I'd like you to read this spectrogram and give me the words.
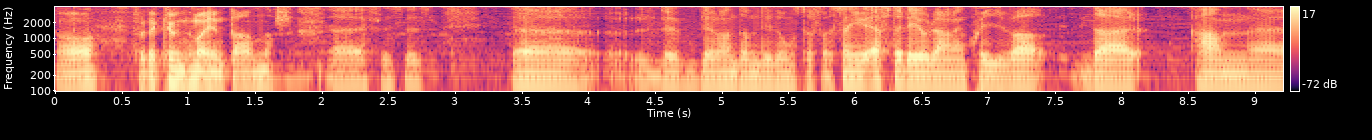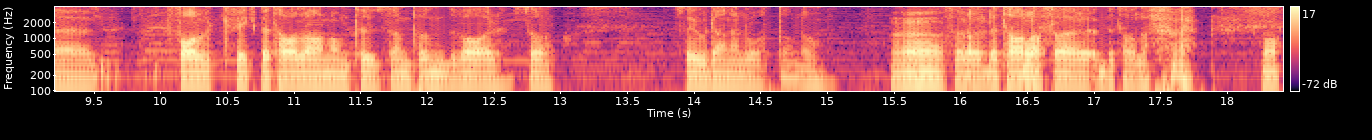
Ja, för det kunde man ju inte annars. Nej, precis. Eh, det blev han dömd i domstol för. Sen efter det gjorde han en skiva där han, eh, folk fick betala honom tusen pund var, så, så gjorde han en låt om dem. Ja, För att betala smart, för, betala för. Smart.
